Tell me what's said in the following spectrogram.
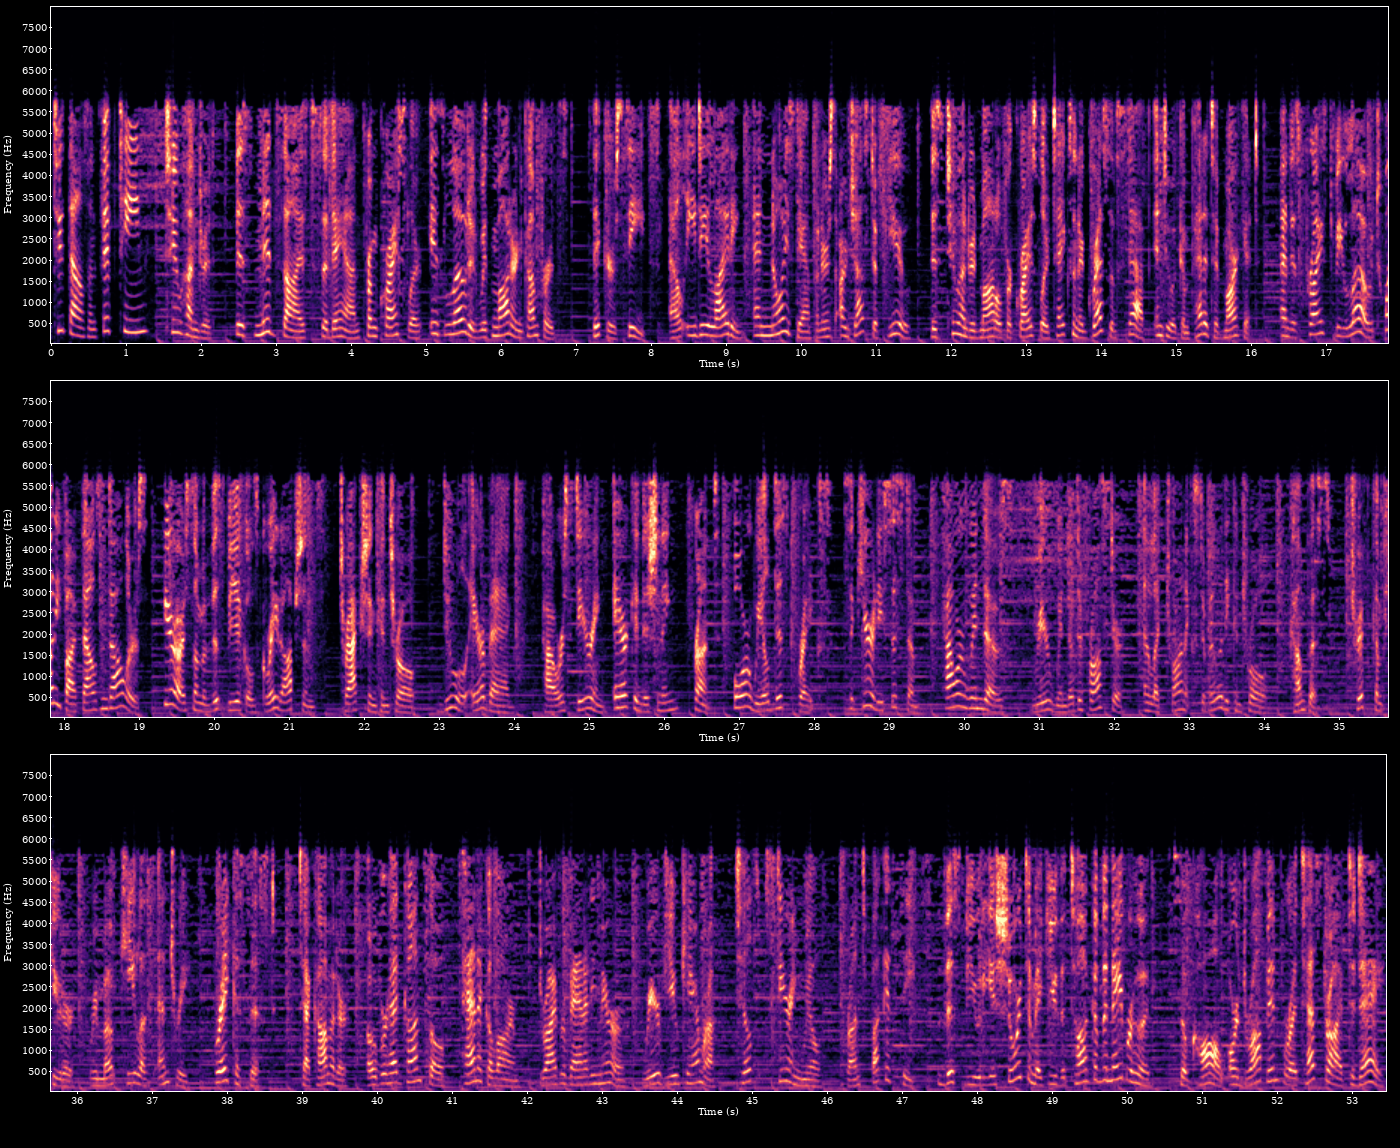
The 2015 200. This mid-sized sedan from Chrysler is loaded with modern comforts. Thicker seats, LED lighting, and noise dampeners are just a few. This 200 model for Chrysler takes an aggressive step into a competitive market and is priced below $25,000. Here are some of this vehicle's great options. Traction control, dual airbags, power steering, air conditioning, front, four-wheel disc brakes, security system, power windows, rear window defroster, electronic stability control, compass, trip computer, remote keyless entry, brake assist, tachometer, overhead console, panic alarm, driver vanity mirror, rear view camera, tilt steering wheel, front bucket seats. This beauty is sure to make you the talk of the neighborhood. So call or drop in for a test drive today.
